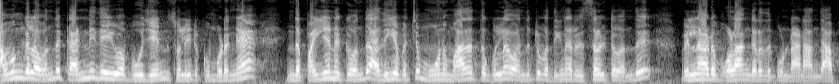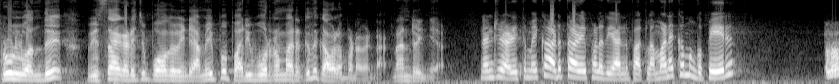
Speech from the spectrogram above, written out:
அவங்கள வந்து கன்னி தெய்வ பூஜைன்னு சொல்லிட்டு கும்பிடுங்க. இந்த பையனுக்கு வந்து அதிகபட்சம் மூணு மாதத்துக்குள்ளே வந்துட்டு பார்த்தீங்கன்னா ரிசல்ட் வந்து வெளிநாடு போகலாங்கிறதுக்கு உண்டான அந்த அப்ரூவல் வந்து விசா கிடைச்சு போக வேண்டிய அமைப்பு பரிபூர்ணமாக இருக்குது. கவலைப்பட வேண்டாம். நன்றிங்க. நன்றி. அழைத்தமைக்கு அடுத்த அழைப்பாளர் யாருன்னு பார்க்கலாம். வணக்கம். உங்க பேரு? ஹலோ.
